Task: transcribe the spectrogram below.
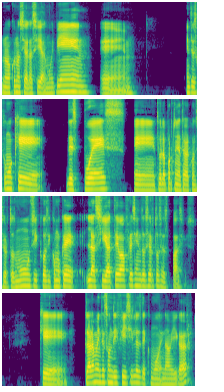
uno no conocía la ciudad muy bien. Eh, entonces como que después eh, tuve la oportunidad de trabajar con ciertos músicos y como que la ciudad te va ofreciendo ciertos espacios que claramente son difíciles de como de navegar,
